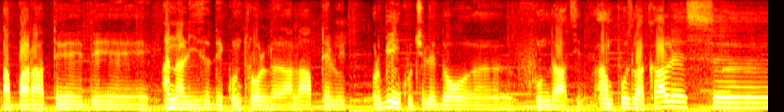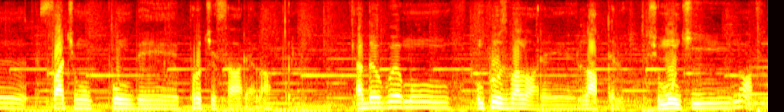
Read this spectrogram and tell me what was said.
aparate de analiză de control al laptelui. Vorbim cu cele două uh, fundații. Am pus la cale să facem un punct de procesare a laptelui. Adăugăm un, un plus valoare laptelui și muncii noastre.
